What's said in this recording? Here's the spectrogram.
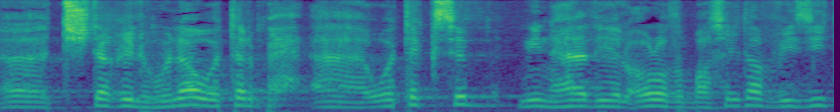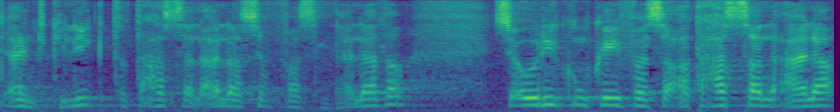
آه، تشتغل هنا وتربح آه، وتكسب من هذه العروض البسيطة. visit and click تتحصل على 0.3 سأريكم كيف سأتحصل على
